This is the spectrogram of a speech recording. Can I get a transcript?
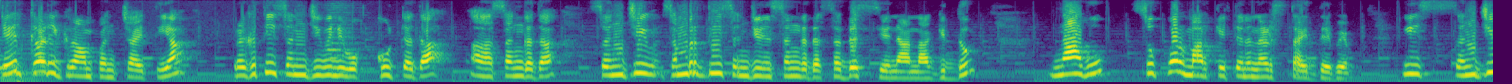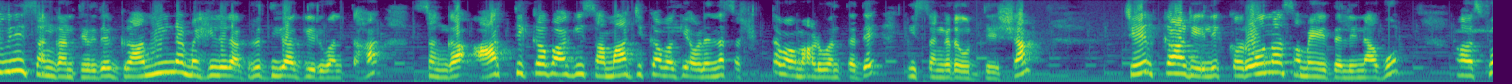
ಚೇರ್ಕಾಡಿ ಗ್ರಾಮ ಪಂಚಾಯಿತಿಯ ಪ್ರಗತಿ ಸಂಜೀವಿನಿ ಒಕ್ಕೂಟದ ಸಂಘದ ಸಂಜೀವ್, ಸಮೃದ್ಧಿ ಸಂಜೀವಿನಿ ಸಂಘದ ಸದಸ್ಯೆ ನಾನಾಗಿದ್ದು, ನಾವು ಸೂಪರ್ ಮಾರ್ಕೆಟ್ ಅನ್ನು ನಡೆಸ್ತಾ ಇದ್ದೇವೆ. ಈ ಸಂಜೀವಿನಿ ಸಂಘ ಅಂತ ಹೇಳಿದ್ರೆ ಗ್ರಾಮೀಣ ಮಹಿಳೆಯರ ಅಭಿವೃದ್ಧಿಯಾಗಿರುವಂತಹ ಸಂಘ, ಆರ್ಥಿಕವಾಗಿ, ಸಾಮಾಜಿಕವಾಗಿ ಅವಳನ್ನ ಸಶಕ್ತ ಮಾಡುವಂಥದ್ದೇ ಈ ಸಂಘದ ಉದ್ದೇಶ. ಚೇರ್ಕಾಡಿಯಲ್ಲಿ ಕೊರೋನಾ ಸಮಯದಲ್ಲಿ ನಾವು ಸ್ವ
